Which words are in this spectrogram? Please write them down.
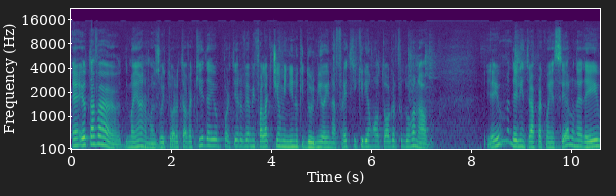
É, eu estava de manhã, umas 8 horas, eu estava aqui, daí o porteiro veio me falar que tinha um menino que dormiu aí na frente que queria um autógrafo do Ronaldo. E aí eu mandei ele entrar para conhecê-lo, né? Daí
